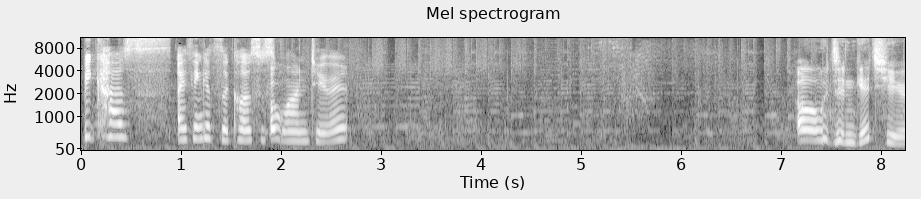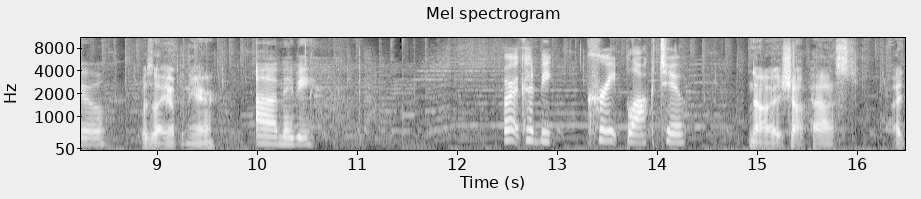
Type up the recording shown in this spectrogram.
Because I think it's the closest Oh. one to it. Oh, it didn't get you. Was I up in the air? Uh, maybe. Or it could be crate block too. No, it shot past. I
